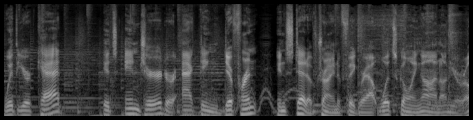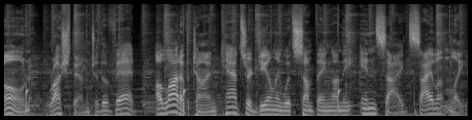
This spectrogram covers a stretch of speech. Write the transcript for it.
with your cat, it's injured or acting different, instead of trying to figure out what's going on on your own, rush them to the vet. A lot of time, cats are dealing with something on the inside silently,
